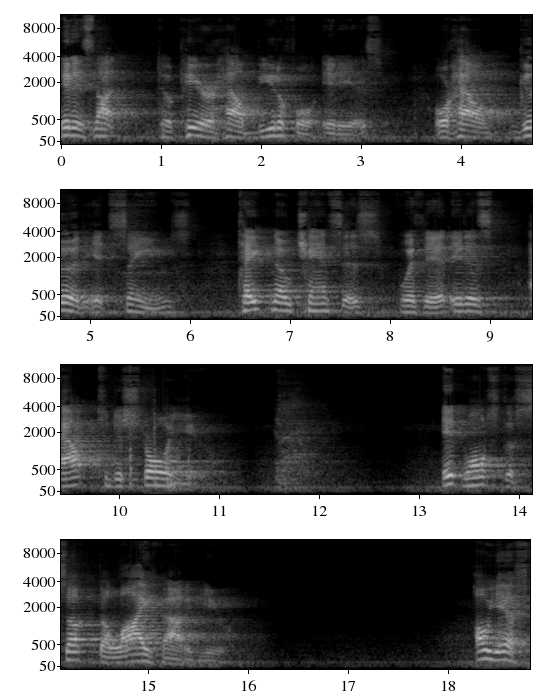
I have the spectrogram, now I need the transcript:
It is not to appear how beautiful it is or how good it seems. Take no chances with it. It is out to destroy you. It wants to suck the life out of you. Oh, yes,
